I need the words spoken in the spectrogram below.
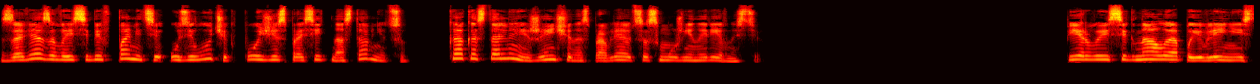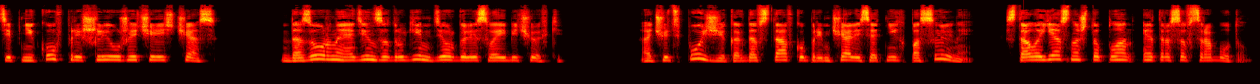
завязывая себе в памяти узелочек позже спросить наставницу, как остальные женщины справляются с мужниной ревностью. Первые сигналы о появлении степняков пришли уже через час. Дозорные один за другим дергали свои бечевки. А чуть позже, когда в ставку примчались от них посыльные, стало ясно, что план Этросов сработал.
